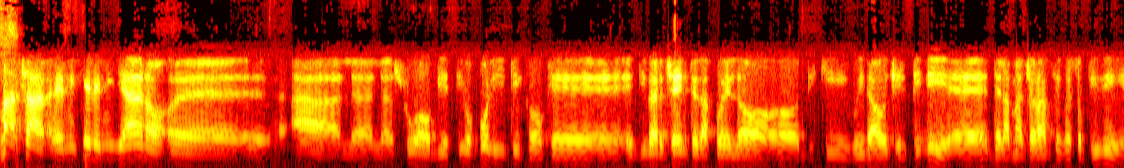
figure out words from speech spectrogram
Ma sa, eh, Michele Emiliano eh, ha il suo obiettivo politico che è, è divergente da quello uh, di chi guida oggi il PD e della maggioranza di questo PD.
